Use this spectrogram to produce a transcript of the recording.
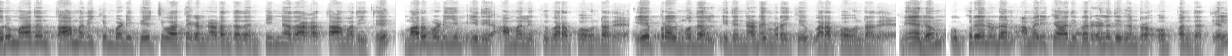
ஒரு மாதம் தாமதிக்கும்படி பேச்சுவார்த்தைகள் நடந்ததன் பின்னதாக தாமதித்து மறுபடியும் இது அமலுக்கு வரப்போகின்றது. ஏப்ரல் முதல் இது நடைமுறைக்கு வரப்போகின்றது. மேலும் உக்ரைனுடன் அமெரிக்க அதிபர் எழுதுகின்ற ஒப்பந்தத்தில்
